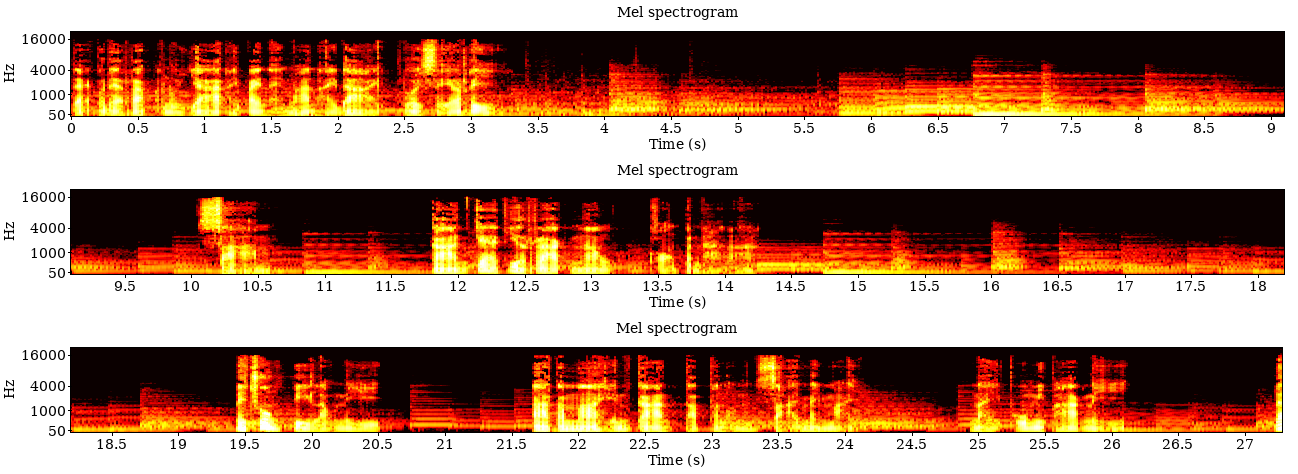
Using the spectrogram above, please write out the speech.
แต่ก็ได้รับอนุญาตให้ไปไหนมาไหนได้โดยเสรี 3. การแก้ที่รากเหง้าของปัญหา ในช่วงปีเหล่านี้ อาตมาเห็นการตัดถนนสายใหม่ ๆ ในภูมิภาคนี้ และ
